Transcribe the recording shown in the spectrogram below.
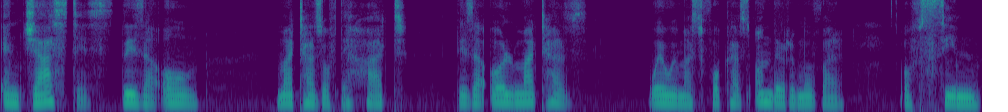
and justice. These are all matters of the heart. These are all matters where we must focus on the removal of sin,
